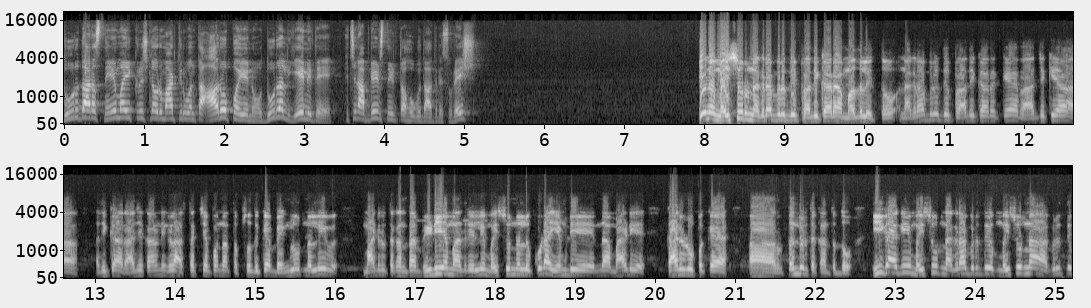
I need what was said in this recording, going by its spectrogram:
ದೂರುದಾರ ಸ್ನೇಹಮಯಿ ಕೃಷ್ಣ ಅವರು ಮಾಡ್ತಿರುವಂತ ಆರೋಪ ಏನು? ದೂರಲ್ಲಿ ಏನಿದೆ? ಹೆಚ್ಚಿನ ಅಪ್ಡೇಟ್ಸ್ ನೀಡ್ತಾ ಹೋಗುದಾದ್ರೆ ಸುರೇಶ್. ಏನು, ಮೈಸೂರು ನಗರಾಭಿವೃದ್ಧಿ ಪ್ರಾಧಿಕಾರ ಮೊದಲಿತ್ತು. ನಗರಾಭಿವೃದ್ಧಿ ಪ್ರಾಧಿಕಾರಕ್ಕೆ ರಾಜಕೀಯ ಅಧಿಕಾರ ರಾಜಕಾರಣಿಗಳ ಹಸ್ತಕ್ಷೇಪವನ್ನ ತಪ್ಪಿಸೋದಕ್ಕೆ ಬೆಂಗಳೂರಿನಲ್ಲಿ ಮಾಡಿರ್ತಕ್ಕಂಥ ಬಿಡಿಎ ಮಾದರಿಯಲ್ಲಿ ಮೈಸೂರಿನಲ್ಲೂ ಕೂಡ ಎಂ ಮಾಡಿ ಕಾರ್ಯರೂಪಕ್ಕೆ ತಂದಿರ್ತಕ್ಕಂಥದ್ದು. ಹೀಗಾಗಿ ಮೈಸೂರು ನಗರಾಭಿವೃದ್ಧಿ, ಮೈಸೂರಿನ ಅಭಿವೃದ್ಧಿ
